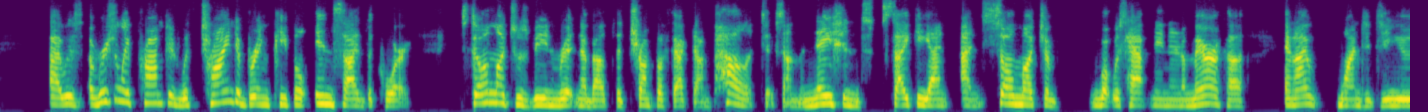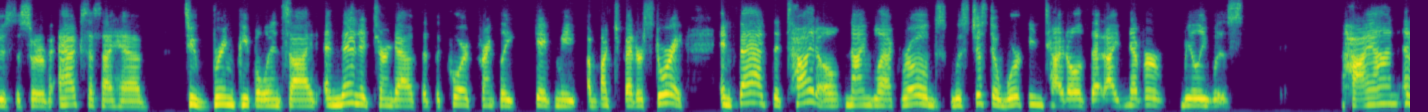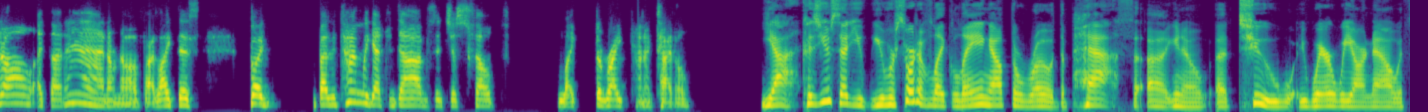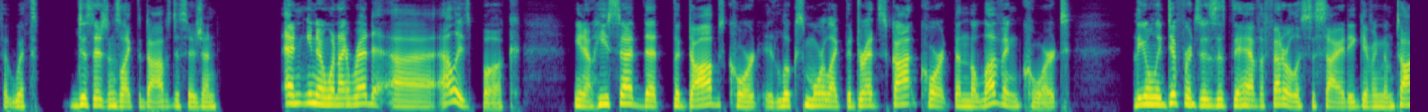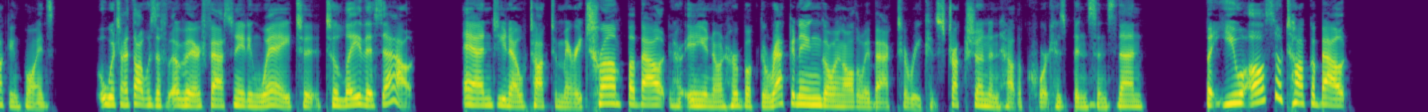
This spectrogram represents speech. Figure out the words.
I was originally prompted with trying to bring people inside the court. So much was being written about the Trump effect on politics, on the nation's psyche, on, on so much of what was happening in America. And I wanted to use the sort of access I have to bring people inside. And then it turned out that the court, frankly, gave me a much better story. In fact, the title, Nine Black Robes, was just a working title that I never really was high on at all. I thought, eh, I don't know if I like this. But by the time we got to Dobbs, it just felt like the right kind of title. Yeah, because you said you you were sort of like laying out the road, the path, uh, you know, uh, to where we are now with with decisions like the Dobbs decision. And you know, when I read uh, Elie's book, you know, he said that the Dobbs court it looks more like the Dred Scott court than the Loving court. The only difference is that they have the Federalist Society giving them talking points which I thought was a, a, very fascinating way to to lay this out. And you know, talk to Mary Trump about her, you know in her book The Reckoning, going all the way back to Reconstruction and how the court has been since then. But you also talk about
